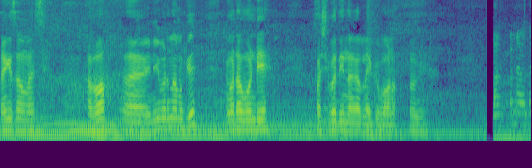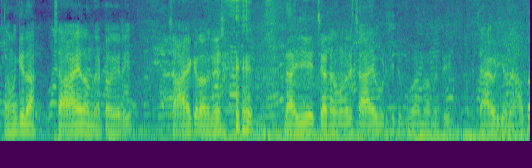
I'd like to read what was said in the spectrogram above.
താങ്ക് യു സോ മച്ച് അപ്പോൾ ഇനി ഇവിടുന്ന് നമുക്ക് ഇങ്ങോട്ടാണ് പോകേണ്ടിയേ പശുപതി നഗറിലേക്ക് പോകണം ഓക്കെ. നമുക്കിതാ ചായ തന്നു കേട്ടോ ഇവർ. ചായയൊക്കെ തന്നിട്ട് ഇതാ ഈ ചേട്ടാ നമ്മളൊരു ചായ കുടിച്ചിട്ട് പോവാന്ന് പറഞ്ഞിട്ട് ചായ കുടിക്കുന്നത് അപ്പൊ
